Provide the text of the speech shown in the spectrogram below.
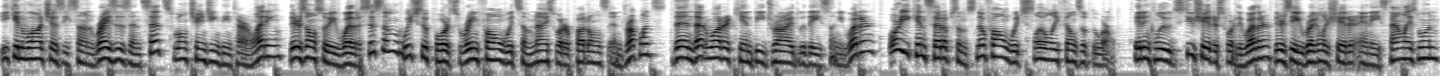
You can watch as the sun rises and sets while changing the entire lighting. There's also a weather system which supports rainfall with some nice water puddles and droplets. Then that water can be dried with a sunny weather, or you can set up some snowfall which slowly fills up the world. It includes two shaders for the weather, there's a regular shader and a stylized one.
